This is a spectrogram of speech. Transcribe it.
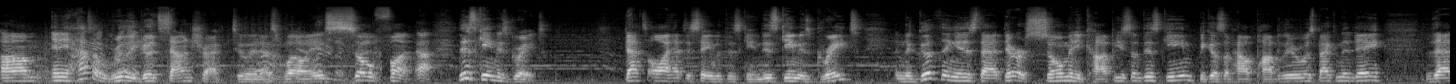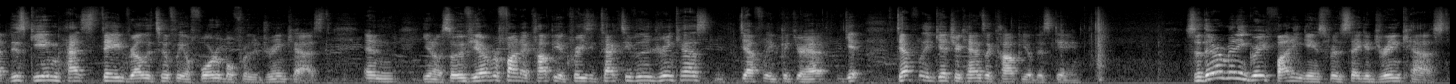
Um, and it has a really good soundtrack to it as well. It is so fun. Uh, this game is great. That's all I have to say with this game. This game is great. And the good thing is that there are so many copies of this game because of how popular it was back in the day that this game has stayed relatively affordable for the Dreamcast. And you know, so if you ever find a copy of Crazy Taxi for the Dreamcast, definitely pick your head, get definitely get your hands a copy of this game. So there are many great fighting games for the Sega Dreamcast.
